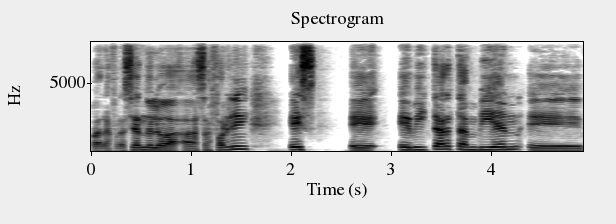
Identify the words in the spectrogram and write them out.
parafraseándolo a, a es eh, evitar también eh,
